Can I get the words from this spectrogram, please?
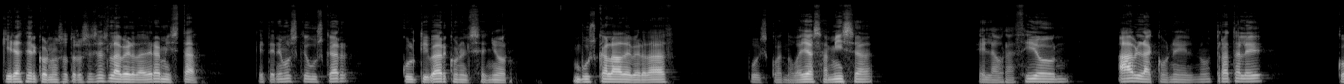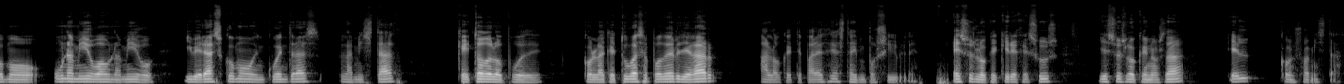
quiere hacer con nosotros. Esa es la verdadera amistad que tenemos que buscar cultivar con el Señor. Búscala de verdad, pues cuando vayas a misa, en la oración, habla con Él, ¿no? Trátale como un amigo a un amigo y verás cómo encuentras la amistad que todo lo puede, con la que tú vas a poder llegar a lo que te parece hasta imposible. Eso es lo que quiere Jesús y eso es lo que nos da Él con su amistad.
